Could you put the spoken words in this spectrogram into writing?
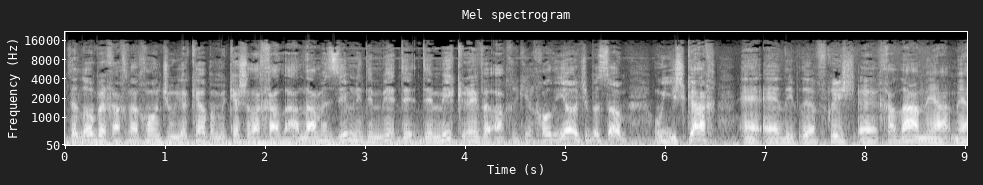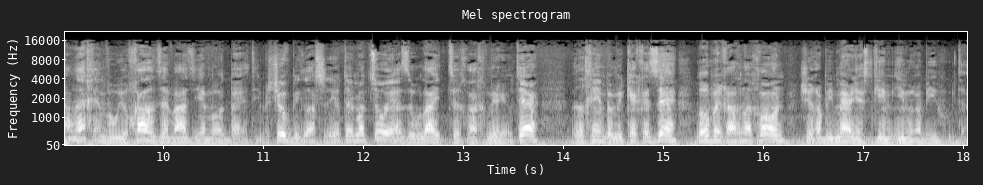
זה לא בהכרח נכון שהוא יקל במקרה של החלה. למה? זימני דמקרי ואחרי. כי יכול להיות שבסוף הוא ישכח אה, אה, להפריש אה, חלה מה, מהלחם והוא יאכל את זה ואז יהיה מאוד בעייתי. ושוב, בגלל שזה יותר מצוי, אז אולי צריך להחמיר יותר, ולכן במקרה כזה לא בהכרח נכון שרבי מאיר יסכים עם רבי יהודה.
